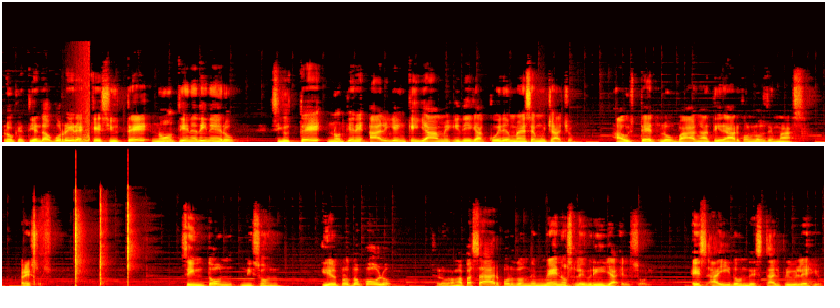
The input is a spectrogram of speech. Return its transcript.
Lo que tiende a ocurrir es que si usted no tiene dinero, si usted no tiene alguien que llame y diga, cuídenme a ese muchacho, a usted lo van a tirar con los demás presos. Sin ton ni son. Y el protocolo se lo van a pasar por donde menos le brilla el sol. Es ahí donde está el privilegio.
